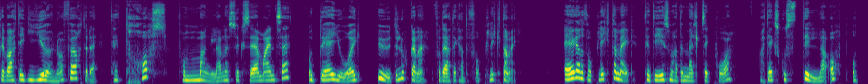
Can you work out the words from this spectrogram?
det var at jeg gjennomførte det til tross for manglende suksessmindset, og det gjorde jeg utelukkende fordi at jeg hadde forplikta meg. Jeg hadde forplikta meg til de som hadde meldt seg på, at jeg skulle stille opp og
